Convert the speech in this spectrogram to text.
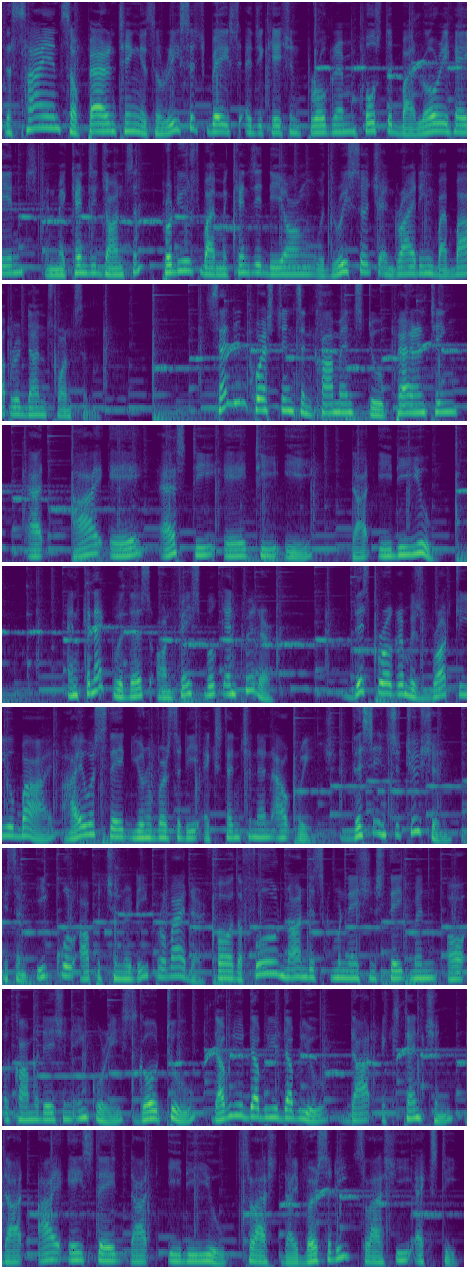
The Science of Parenting is a research based education program hosted by Lori Hayungs and Mackenzie Johnson, produced by Mackenzie DeYoung, with research and writing by Barbara Dunn Swanson. Send in questions and comments to parenting at iastate E edu and connect with us on Facebook and Twitter. This program is brought to you by Iowa State University Extension and Outreach. This institution is an equal opportunity provider. For the full non discrimination statement or accommodation inquiries, go to www.extension.iastate.edu slash diversity slash ext.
